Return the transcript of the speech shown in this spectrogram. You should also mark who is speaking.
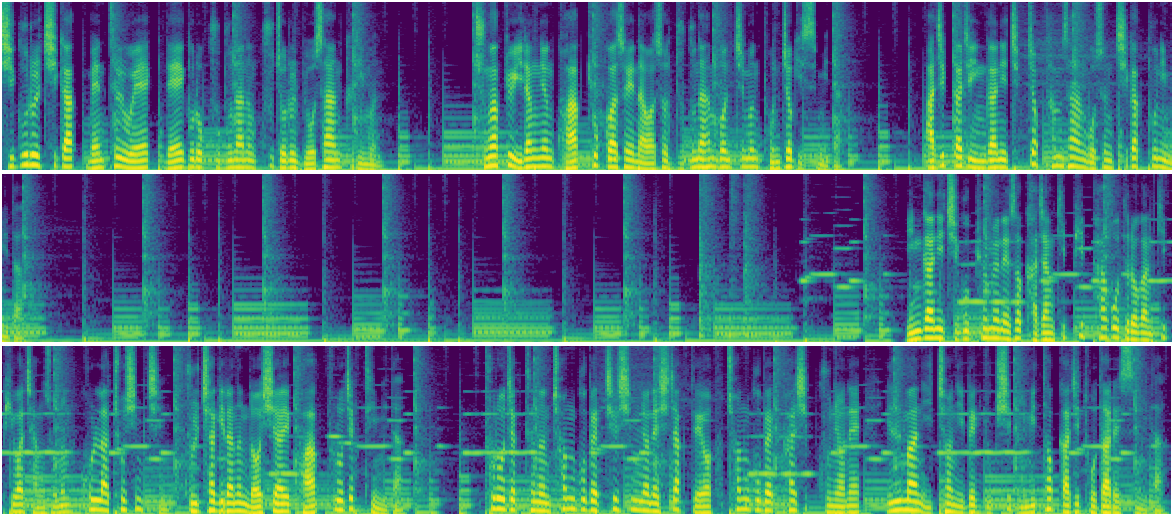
Speaker 1: 지구를 지각, 멘틀 외액, 내액으로 구분하는 구조를 묘사한 그림은 중학교 1학년 과학 교과서에 나와서 누구나 한 번쯤은 본 적 있습니다. 아직까지 인간이 직접 탐사한 곳은 지각뿐입니다. 인간이 지구 표면에서 가장 깊이 파고 들어간 깊이와 장소는 콜라 초심층 굴착이라는 러시아의 과학 프로젝트입니다. 프로젝트는 1970년에 시작되어 1989년에 12,262m까지 도달했습니다.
